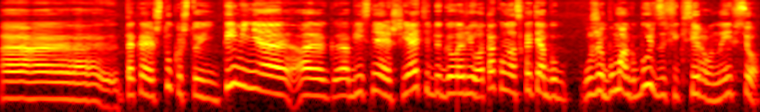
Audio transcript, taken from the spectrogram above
э, такая штука, что ты меня э, объясняешь, я тебе говорю, а так у нас хотя бы уже бумага будет зафиксирована и все.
